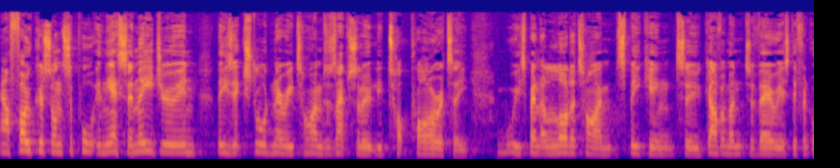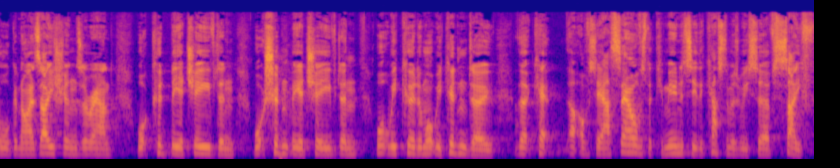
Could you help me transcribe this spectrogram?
Our focus on supporting the SME during these extraordinary times was absolutely top priority. We spent a lot of time speaking to government, to various different organisations around what could be achieved and what shouldn't be achieved, and what we could and what we couldn't do that kept uh, obviously ourselves, the community, the customers we serve safe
